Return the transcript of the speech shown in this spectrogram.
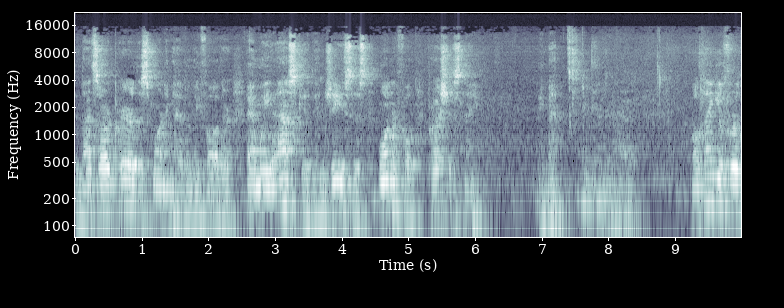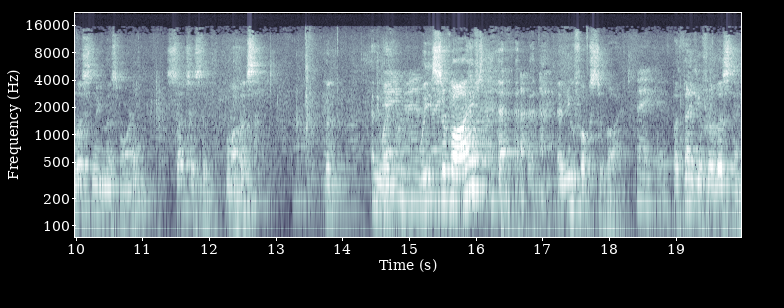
And that's our prayer this morning, Heavenly Father. And we ask it in Jesus' wonderful, precious name. Amen. Well, thank you for listening this morning, such as it was. But anyway, Amen. we Thank you. survived, and you folks survived. Thank you. But thank you for listening.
